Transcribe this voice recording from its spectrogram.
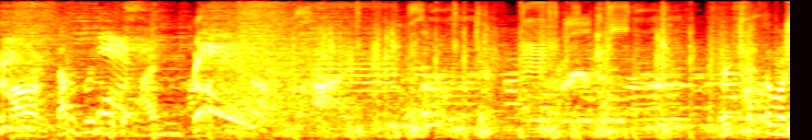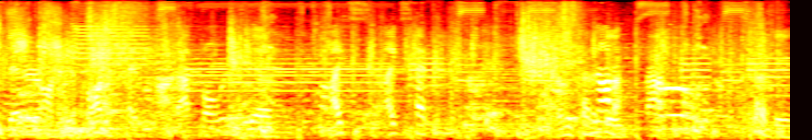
Um, is that a bridge with the Aizen? I'm not Bridge tends to work better on big bottom heavy fastfallers. yeah. Ike's, Ike's heavy. That is kind of Not big. a fastball. It's kind of big.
